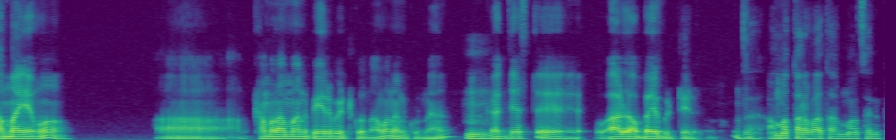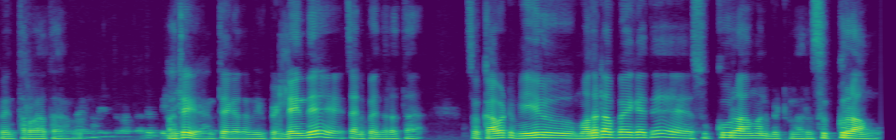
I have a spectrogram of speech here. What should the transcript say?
అమ్మాయి ఏమో ఆ, కమలమ్మ అని పేరు పెట్టుకుందాము అని అనుకున్నా. కట్ చేస్తే వాడు అబ్బాయి పుట్టాడు. అమ్మ తర్వాత అమ్మ చనిపోయిన తర్వాత. అంతే అంతే కదా మీకు పెళ్ళైందే చనిపోయిన తర్వాత. సో కాబట్టి మీరు మొదటి అబ్బాయికి అయితే సుక్కు రాము అని పెట్టుకున్నారు. సుక్కు రాము.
